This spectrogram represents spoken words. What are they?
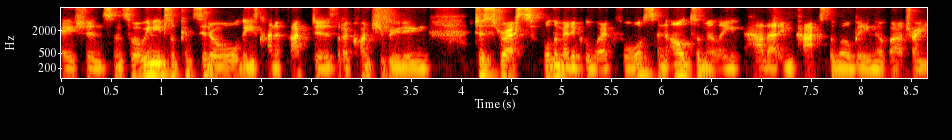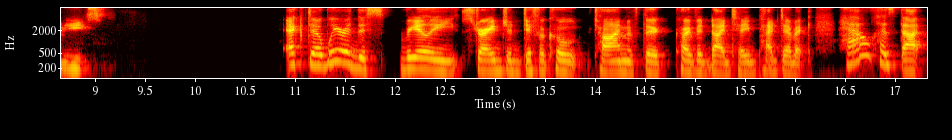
patients. And so we need to consider all these kind of factors that are contributing to stress for the medical workforce and ultimately how that impacts the well-being of our trainees. Ekta, we're in this really strange and difficult time of the COVID 19 pandemic. How has that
